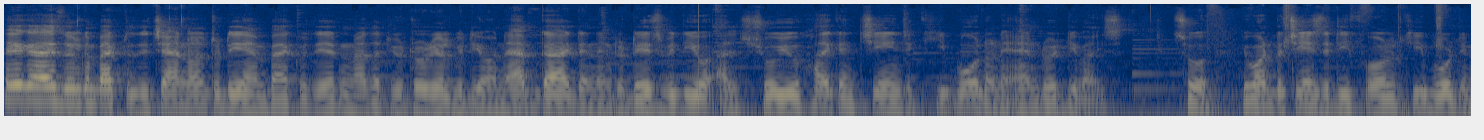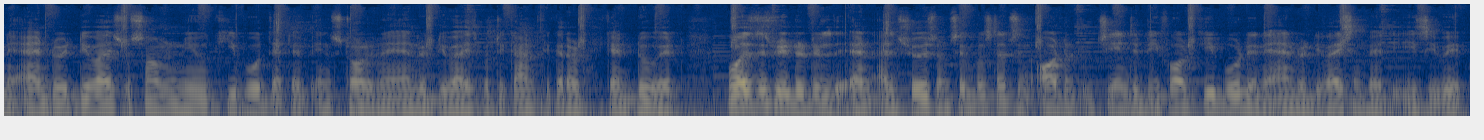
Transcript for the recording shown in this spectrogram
Hey guys, welcome back to the channel. Today I'm back with yet another tutorial video on app guide and in today's video I'll show you how you can change a keyboard on an Android device. So you want to change the default keyboard in an Android device to some new keyboard that you've installed in an Android device but you can't figure out how you can do it. Watch this video till the end. I'll show you some simple steps in order to change the default keyboard in an Android device in a very easy way.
